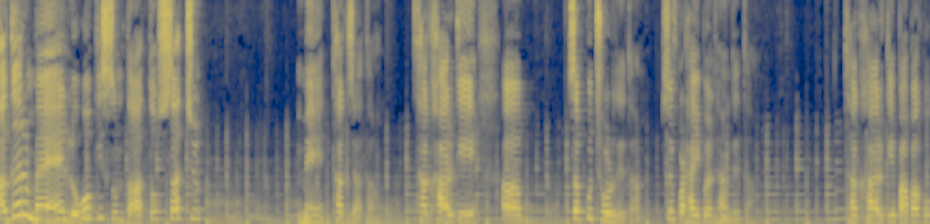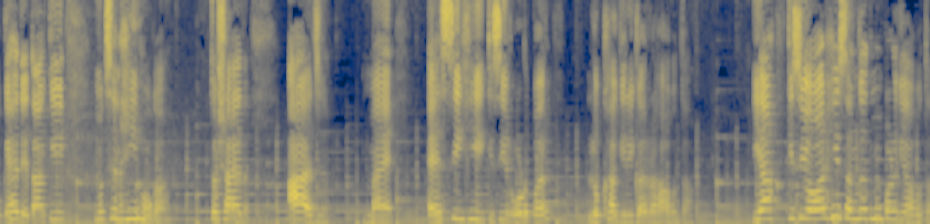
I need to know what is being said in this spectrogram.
अगर मैं लोगों की सुनता तो सच में थक जाता। थक हार के आ, सब कुछ छोड़ देता सिर्फ़ पढ़ाई पर ध्यान देता। थक हार के पापा को कह देता कि मुझसे नहीं होगा तो शायद आज मैं ऐसी ही किसी रोड पर लुखागिरी कर रहा होता। या किसी और ही संगत में पड़ गया होता।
